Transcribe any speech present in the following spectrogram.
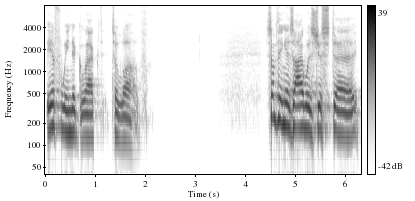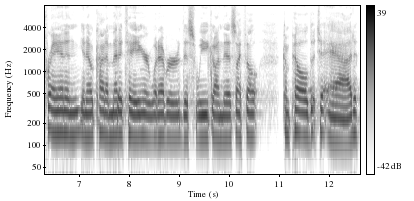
if we neglect to love. Something as I was just uh, praying and, you know, kind of meditating or whatever this week on this, I felt compelled to add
